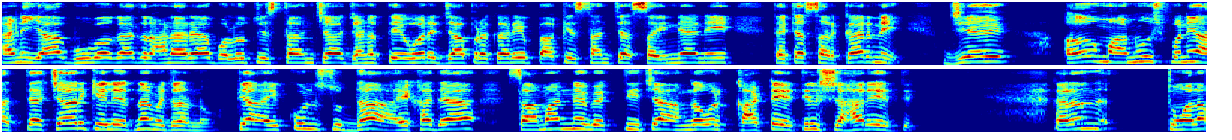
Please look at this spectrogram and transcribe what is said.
आणि या भूभागात राहणाऱ्या बलोचिस्तानच्या जनतेवर ज्या प्रकारे पाकिस्तानच्या सैन्याने त्याच्या सरकारने जे अमानुषपणे अत्याचार केले आहेत ना मित्रांनो? ते ऐकून सुद्धा एखाद्या सामान्य व्यक्तीच्या अंगावर काटे येतील शहारे येतील. कारण तुम्हाला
